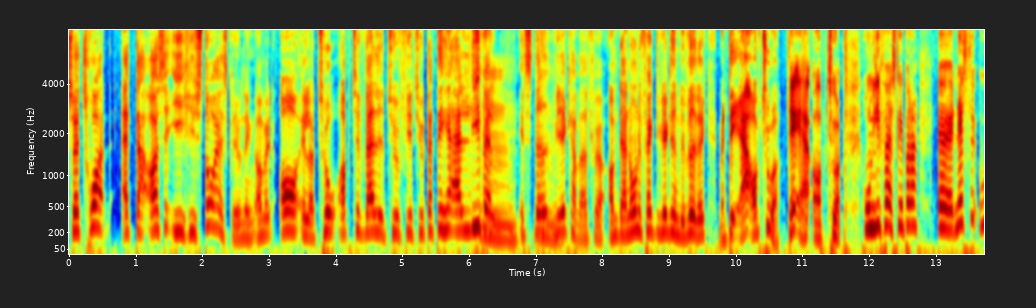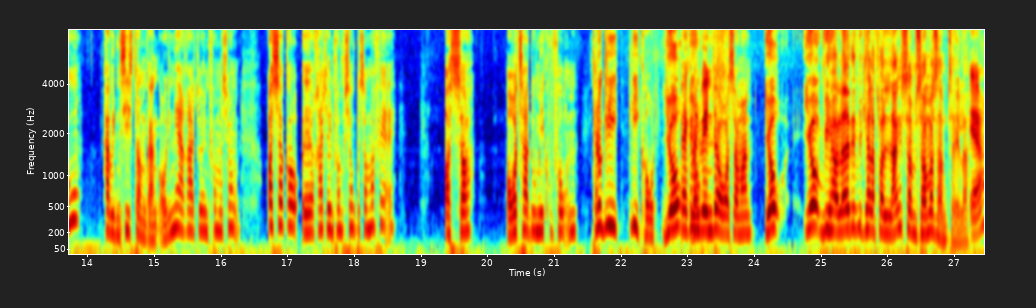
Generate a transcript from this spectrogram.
Så jeg tror, at der også i historieskrivningen om et år eller to op til valget 2024, der det her er alligevel mm. et sted, mm. vi ikke har været før. Om der er nogen effekt i virkeligheden, vi ved det ikke, men det er optur. Det er optur. Rune, lige før jeg slipper dig. Øh, næste uge har vi den sidste omgang ordinær radioinformation, og så går øh, radioinformation på sommerferie, og så overtager du mikrofonen. Kan du ikke lige, lige kort? Jo, Hvad kan jo. man vente over sommeren? Jo, jo, vi har jo lavet det, vi kalder for langsomme sommersamtaler. Ja.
